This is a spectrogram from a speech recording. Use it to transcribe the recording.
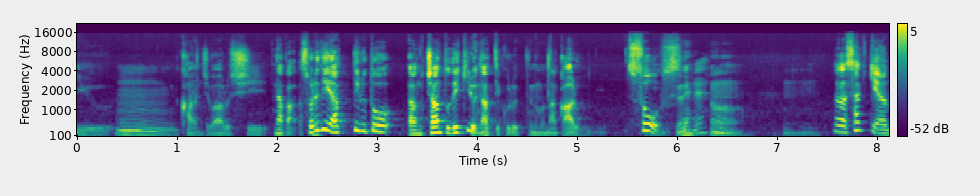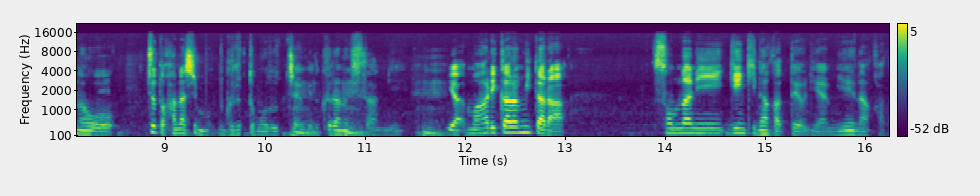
いううん感じはあるしなんかそれでやってるとあのちゃんとできるようになってくるっていうのもなんかあるんそうでですすね。ね。うん。うん。だからさっきあのちょっと話もぐるっと戻っちゃうけど、うん。倉主さんに、うん。いや周りから見たらそんなに元気なかったようには見えなかっ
